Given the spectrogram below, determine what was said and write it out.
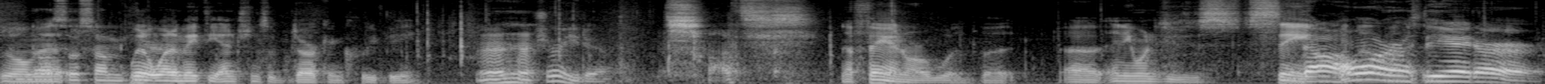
We don't, wanna- also some we don't want to make the entrance look dark and creepy. Sure you do. Now, Feanor would, but uh, anyone who's sane. the horror theater.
